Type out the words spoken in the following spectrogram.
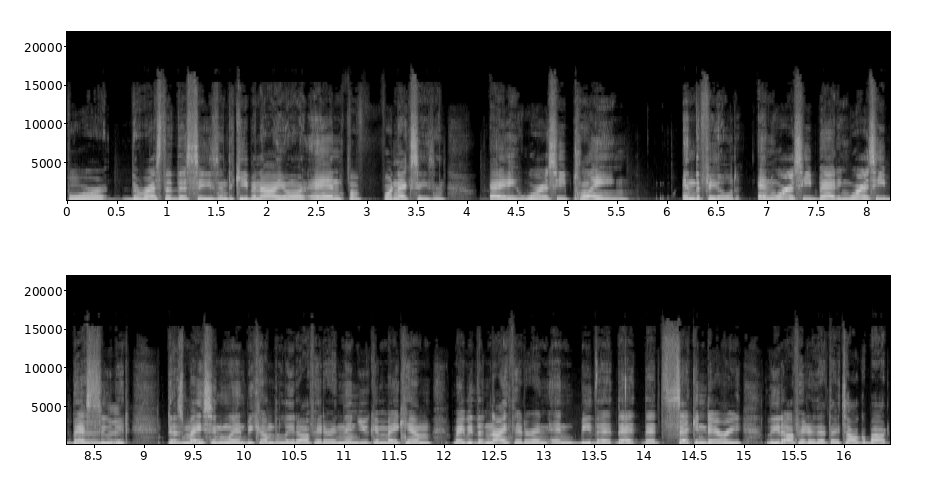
for the rest of this season to keep an eye on, and for for next season, a where is he playing? In the field, and where is he batting? Where is he best suited? Does Masyn Winn become the leadoff hitter, and then you can make him maybe the ninth hitter and, and be that, that that secondary leadoff hitter that they talk about,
